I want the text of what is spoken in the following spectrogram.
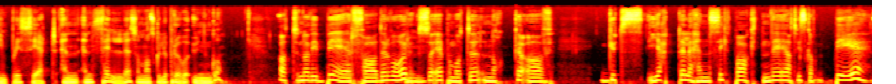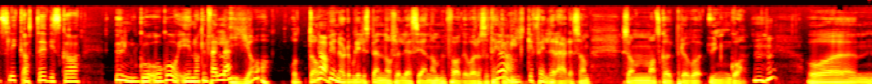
implisert en, en felle som man skulle prøve å unngå. At når vi ber Fader vår, Mm. så er på en måte noe av Guds hjerte eller hensikt bak den, det er at vi skal be slik at vi skal unngå å gå i noen feller. Ja, og da Ja. begynner det å bli litt spennende å lese gjennom Fader vår og så tenke Ja. hvilke feller er det som, som man skal prøve å unngå. Mhm. Og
